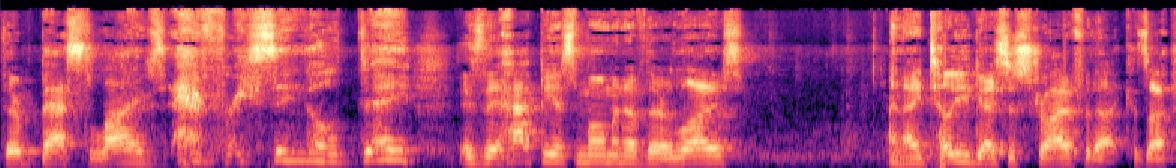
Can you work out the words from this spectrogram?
their best lives every single day is the happiest moment of their lives. And I tell you guys to strive for that because I,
